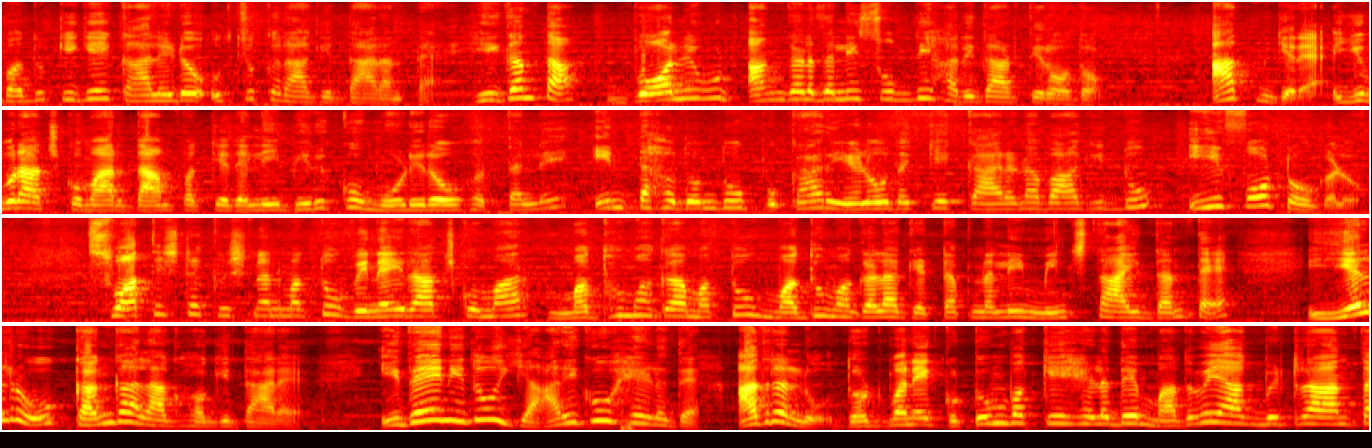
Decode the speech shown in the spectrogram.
ಬದುಕಿಗೆ ಕಾಲಿಡೋ ಉತ್ಸುಕರಾಗಿದ್ದಾರಂತೆ. ಹೀಗಂತ ಬಾಲಿವುಡ್ ಅಂಗಳದಲ್ಲಿ ಸುದ್ದಿ ಹರಿದಾಡ್ತಿರೋದು. ಆತ್ಮಗೆರೆ ಯುವರಾಜ್ ಕುಮಾರ್ ದಾಂಪತ್ಯದಲ್ಲಿ ಬಿರುಕು ಮೂಡಿರೋ ಹೊತ್ತಲ್ಲೇ ಇಂತಹದೊಂದು ಪುಕಾರ್ ಹೇಳೋದಕ್ಕೆ ಕಾರಣವಾಗಿದ್ದು ಈ ಫೋಟೋಗಳು. ಸ್ವಾತಿಷ್ಠ ಕೃಷ್ಣನ್ ಮತ್ತು ವಿನಯ್ ರಾಜ್ಕುಮಾರ್ ಮಧುಮಗ ಮತ್ತು ಮಧುಮಗಳ ಗೆಟಪ್ನಲ್ಲಿ ಮಿಂಚ್ತಾ ಇದ್ದಂತೆ ಎಲ್ಲರೂ ಕಂಗಾಲಾಗಿ ಹೋಗಿದ್ದಾರೆ. ಇದೇನಿದು ಯಾರಿಗೂ ಹೇಳದೆ, ಅದರಲ್ಲೂ ದೊಡ್ಡ ಮನೆ ಕುಟುಂಬಕ್ಕೆ ಹೇಳದೆ ಮದುವೆ ಆಗ್ಬಿಟ್ರಾ ಅಂತ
